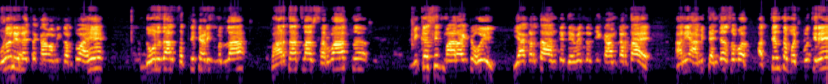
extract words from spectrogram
पुढे नेण्याचं काम आम्ही करतो आहे. दोन हजार सत्तेचाळीस मधला भारतातला सर्वात विकसित महाराष्ट्र होईल याकरता आमचे देवेंद्रजी काम करताय. आणि आम्ही त्यांच्यासोबत अत्यंत मजबूतीने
